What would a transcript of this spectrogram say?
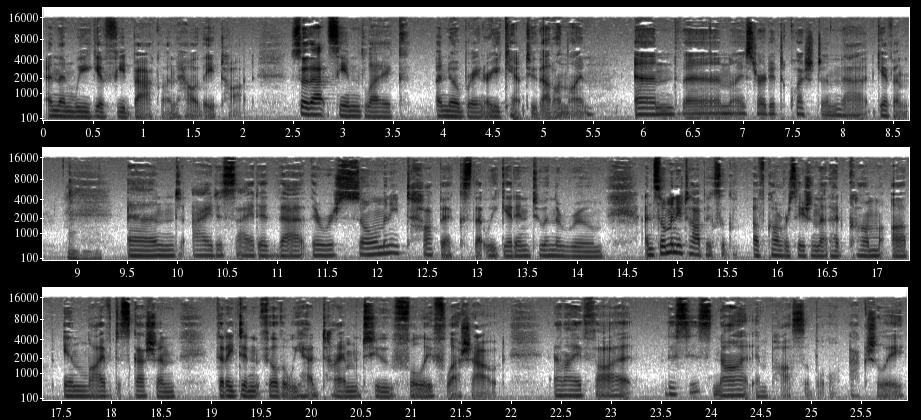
and then we give feedback on how they taught. So that seemed like a no brainer. You can't do that online. And then I started to question that given. Mm-hmm. And I decided that there were so many topics that we get into in the room and so many topics of, conversation that had come up in live discussion that I didn't feel that we had time to fully flesh out. And I thought, this is not impossible, actually.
